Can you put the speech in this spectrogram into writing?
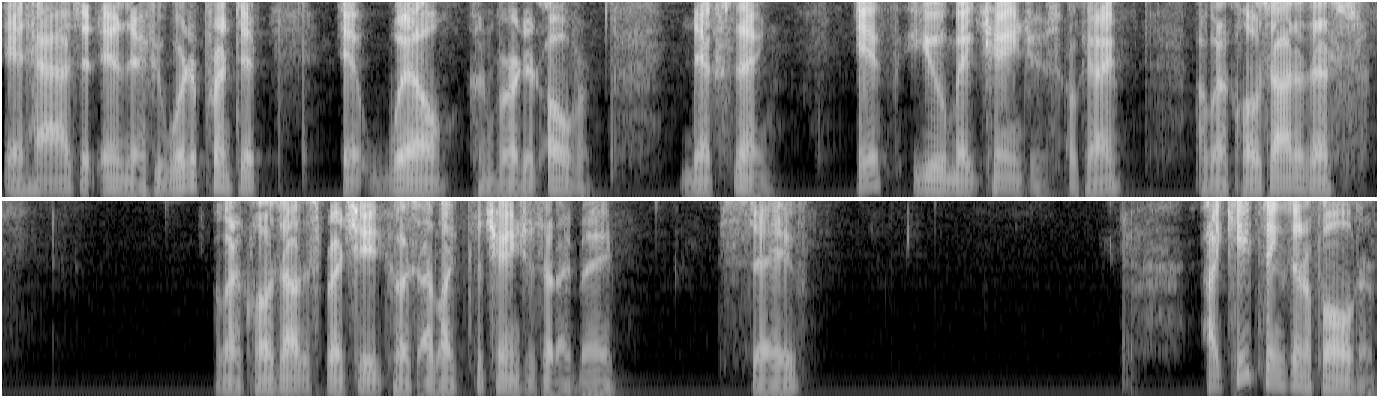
It has it in there. If you were to print it, it will convert it over. Next thing, if you make changes, okay, I'm going to close out of this. I'm going to close out the spreadsheet because I like the changes that I've made. Save. I keep things in a folder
